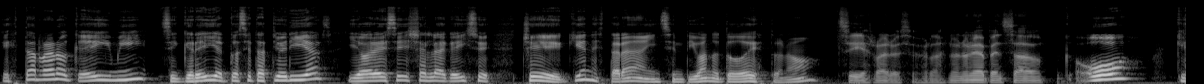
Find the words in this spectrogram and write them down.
está raro que Amy se creía todas estas teorías y ahora es ella la que dice, che, ¿quién estará incentivando todo esto, no? Sí, es raro eso, es verdad. No, no lo había pensado. O que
